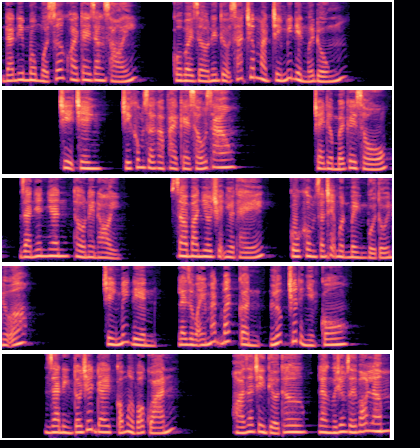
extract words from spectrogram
Đã đi mua một sức khoai tây rang sói. Cô bây giờ nên tự sát trước mặt Trình Bích Điền mới đúng. Chị Trình, Chị không sợ gặp phải kẻ xấu sao? Chạy được mấy cây số, Già nhân nhân thờ nền hỏi sau bao nhiêu chuyện như thế, Cô không dám chạy một mình buổi tối nữa. Trình Bích Điền lại dùng ánh mắt bất cần Lúc trước để nhìn cô. Gia đình tôi trước đây có mở võ quán. Hóa ra Trình Tiểu Thư là người trong giới võ lâm.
